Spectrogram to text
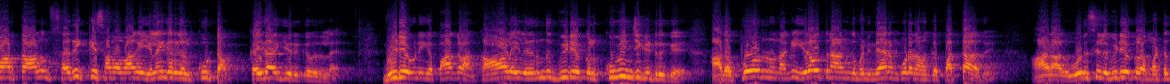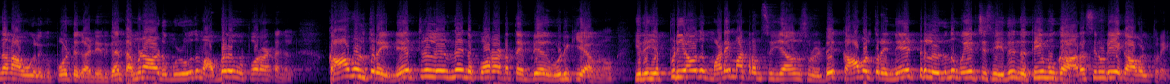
பார்த்தாலும் சரிக்கு சமமாக இளைஞர்கள் கூட்டம் கைதாகி இருக்கிறதுல. வீடியோ நீங்க பார்க்கலாம். காலையில இருந்து வீடியோக்கள் குவிஞ்சுக்கிட்டு இருக்கு. அதை போடணும்னாக்க இருபத்தி நான்கு மணி நேரம் கூட நமக்கு பத்தாது. ஆனால் ஒரு சில வீடியோக்களை மட்டும்தான் நான் உங்களுக்கு போட்டு காட்டியிருக்கேன். தமிழ்நாடு முழுவதும் அவ்வளவு போராட்டங்கள். காவல்துறை நேற்றிலிருந்து இந்த போராட்டத்தை எப்படியாவது ஒடுக்கியாகணும். இதை எப்படியாவது மடைமாற்றம் செய்யாதுன்னு சொல்லிட்டு காவல்துறை நேற்றிலிருந்து முயற்சி செய்து இந்த திமுக அரசினுடைய காவல்துறை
